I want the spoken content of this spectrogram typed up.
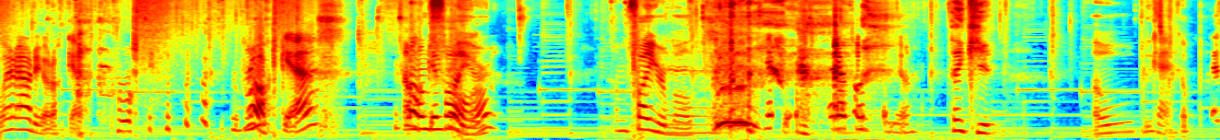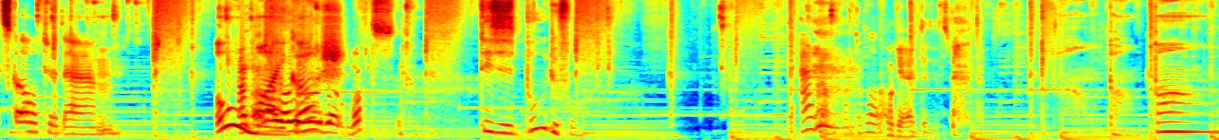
where are you, Rocky? Rocky. I'm on fire. roll. I'm fireball. Yeah, I thought of you. Thank you. Oh, please Okay. pick up. Let's go to the. Um, Oh my gosh. What? This is beautiful. the arrow on the wall. Okay, I did it. Bum, bum. Bum,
